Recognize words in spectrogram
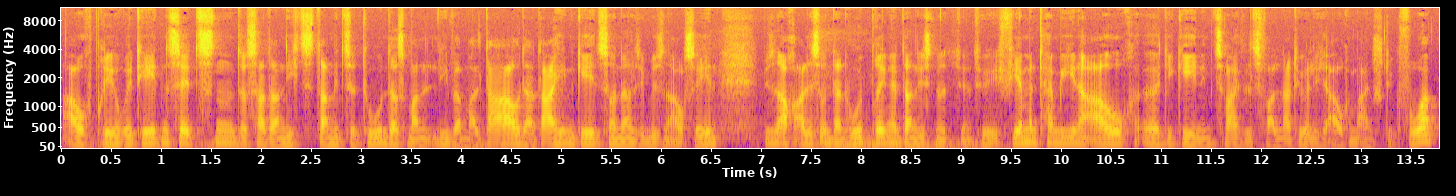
auch Prioritäten setzen. Das hat dann nichts damit zu tun, dass man lieber mal da oder dahin geht, sondern sie müssen auch sehen, müssen auch alles unter den Hut bringen. Dann ist natürlich Firmentermine auch. Äh, die gehen im Zweifelsfall natürlich auch im ein Stück vor.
